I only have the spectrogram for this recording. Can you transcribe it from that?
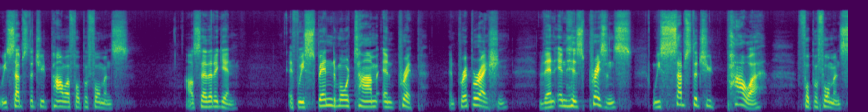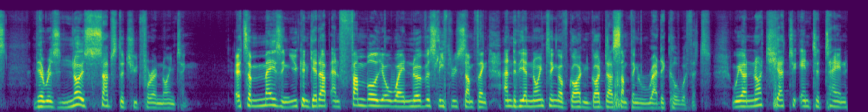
we substitute power for performance. I'll say that again. If we spend more time in prep, in preparation, than in His presence, we substitute power for performance. There is no substitute for anointing. It's amazing. You can get up and fumble your way nervously through something under the anointing of God, and God does something radical with it. We are not here to entertain,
